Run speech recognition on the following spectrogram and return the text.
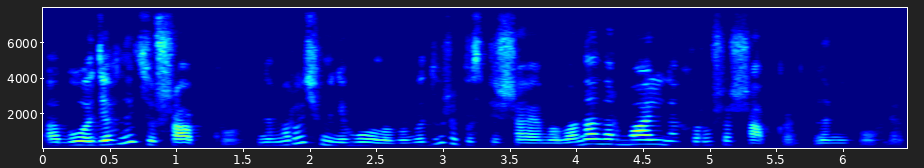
Або одягни цю шапку, не мороч мені голову, ми дуже поспішаємо. Вона нормальна, хороша шапка, на мій погляд.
